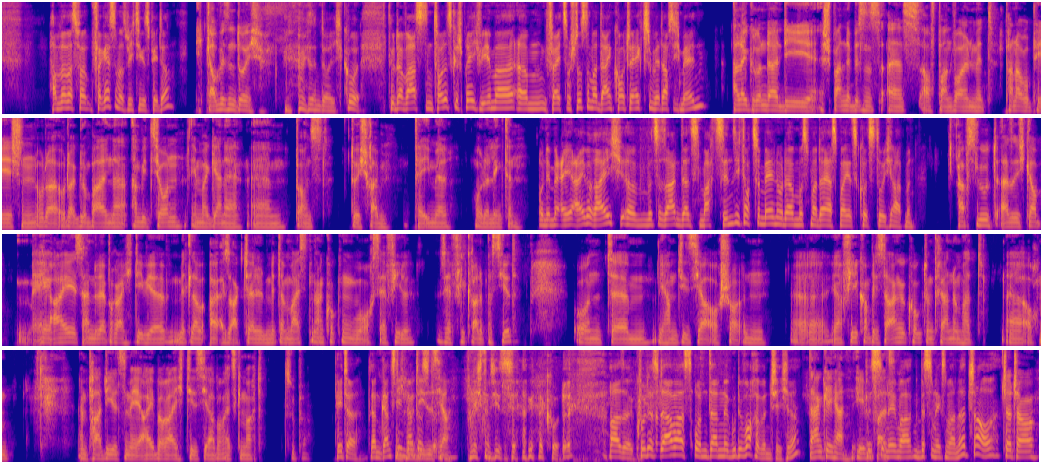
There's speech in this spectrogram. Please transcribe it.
Haben wir was ver vergessen, was Wichtiges, Peter? Ich glaube, wir sind durch. wir sind durch. Cool. Du, da war es ein tolles Gespräch, wie immer. Ähm, vielleicht zum Schluss nochmal dein Call to Action. Wer darf sich melden? Alle Gründer, die spannende Business aufbauen wollen mit paneuropäischen oder, oder globalen Ambitionen, immer gerne ähm, bei uns durchschreiben per E-Mail oder LinkedIn. Und im AI-Bereich, äh, würdest du sagen, das macht Sinn, sich noch zu melden oder muss man da erstmal jetzt kurz durchatmen? Absolut. Also ich glaube, AI ist einer der Bereiche, die wir mittlerweile, also aktuell mit am meisten angucken, wo auch sehr viel, sehr viel gerade passiert. Und ähm, wir haben dieses Jahr auch schon äh, ja viele Companies da angeguckt und Creandum hat äh, auch ein, ein paar Deals im AI-Bereich dieses Jahr bereits gemacht. Super. Peter, dann ganz lieben Dank. Nicht nur dieses Jahr. Nicht nur dieses Jahr, ja, cool. Also, cool, dass du da warst und dann eine gute Woche wünsche ich. Ne? Danke, Jan, ebenfalls. Bis zum nächsten Mal. Bis zum nächsten Mal ne? Ciao. Ciao, ciao.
